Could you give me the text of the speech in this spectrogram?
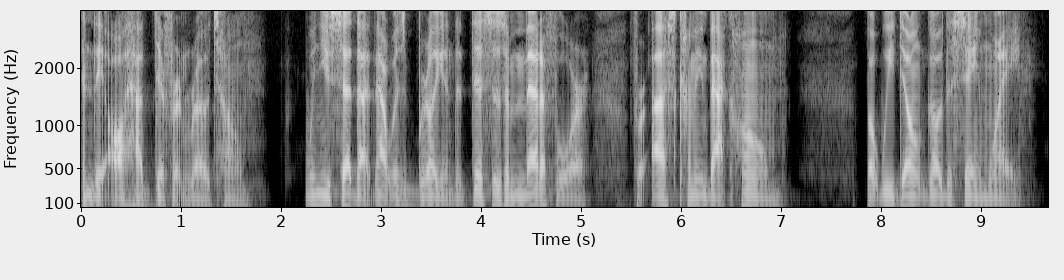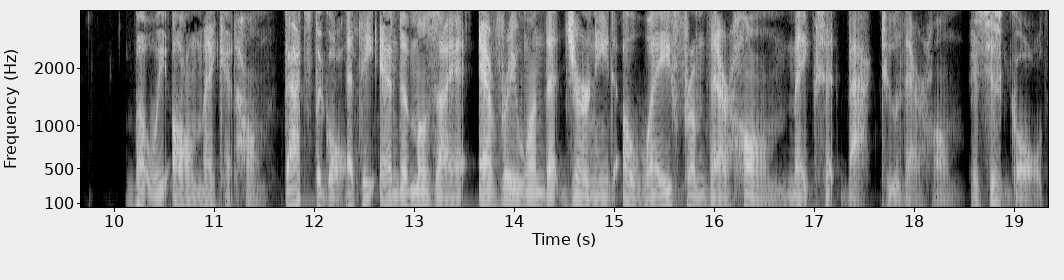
and they all have different roads home. When you said that, that was brilliant, that this is a metaphor for us coming back home, but we don't go the same way. But we all make it home. That's the goal. At the end of Mosiah, everyone that journeyed away from their home makes it back to their home. It's just gold.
